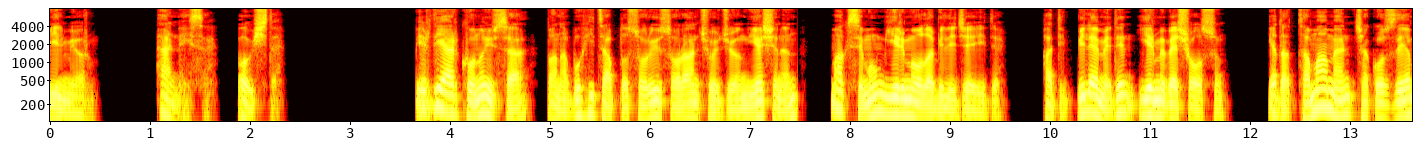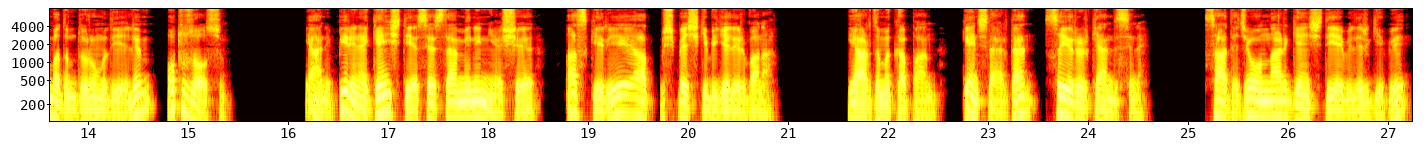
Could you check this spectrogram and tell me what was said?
bilmiyorum. Her neyse, o işte. Bir diğer konuysa bana bu hitapla soruyu soran çocuğun yaşının maksimum 20 olabileceğiydi. Hadi bilemedin 25 olsun. Ya da tamamen çakozlayamadım durumu diyelim 30 olsun. Yani birine genç diye seslenmenin yaşı askeri 65 gibi gelir bana. Yardımı kapan, gençlerden sıyırır kendisini. Sadece onlar genç diyebilir gibi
